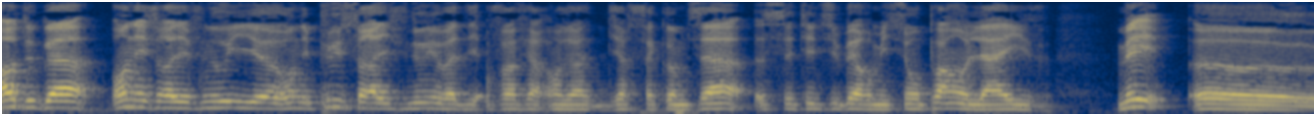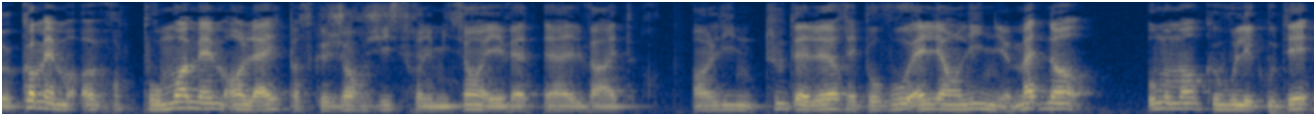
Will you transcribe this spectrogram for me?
En tout cas, on est sur Radio Fenouille, euh, on est plus sur Radio Fenouille, on va, dire, on va faire, on va dire ça comme ça. C'était une super émission, pas en live, mais euh, quand même, euh, pour moi-même en live, parce que j'enregistre l'émission et elle va être en ligne tout à l'heure, et pour vous, elle est en ligne maintenant, au moment que vous l'écoutez,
